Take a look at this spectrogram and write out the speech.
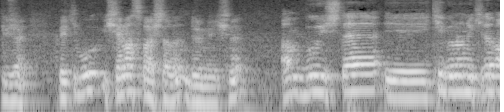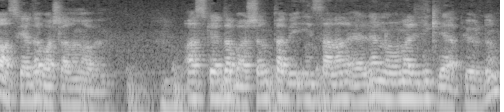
Güzel. Peki bu işe nasıl başladın dövme işine? Ama bu işte e, 2012'de ben askerde başladım abi. Askerde başladım. Tabii insanların eline normallikle yapıyordum.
